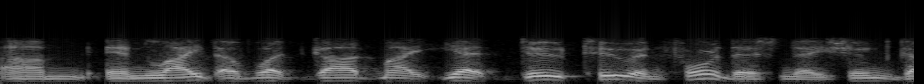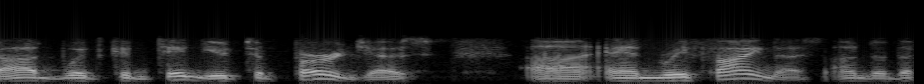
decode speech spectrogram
um, in light of what God might yet do to and for this nation, God would continue to purge us uh, and refine us under the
